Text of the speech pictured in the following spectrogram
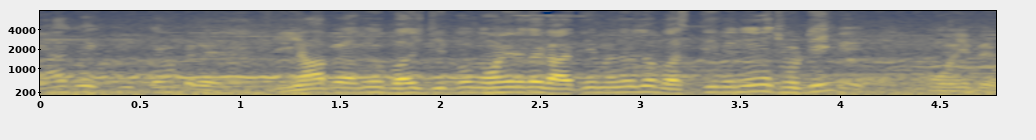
यहाँ पे कहाँ पे रहता है? यहाँ पे अभी बस डिपो में वहीं रहता गाती मैंने जो बस्ती बनी ना छोटी? वहीं पे।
